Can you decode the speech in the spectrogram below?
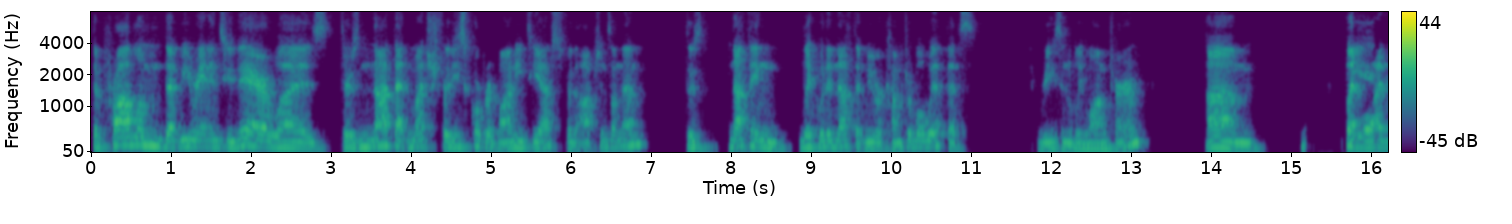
The problem that we ran into there was there's not that much for these corporate bond ETFs for the options on them. There's nothing liquid enough that we were comfortable with that's reasonably long term. Um, but yeah. I,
